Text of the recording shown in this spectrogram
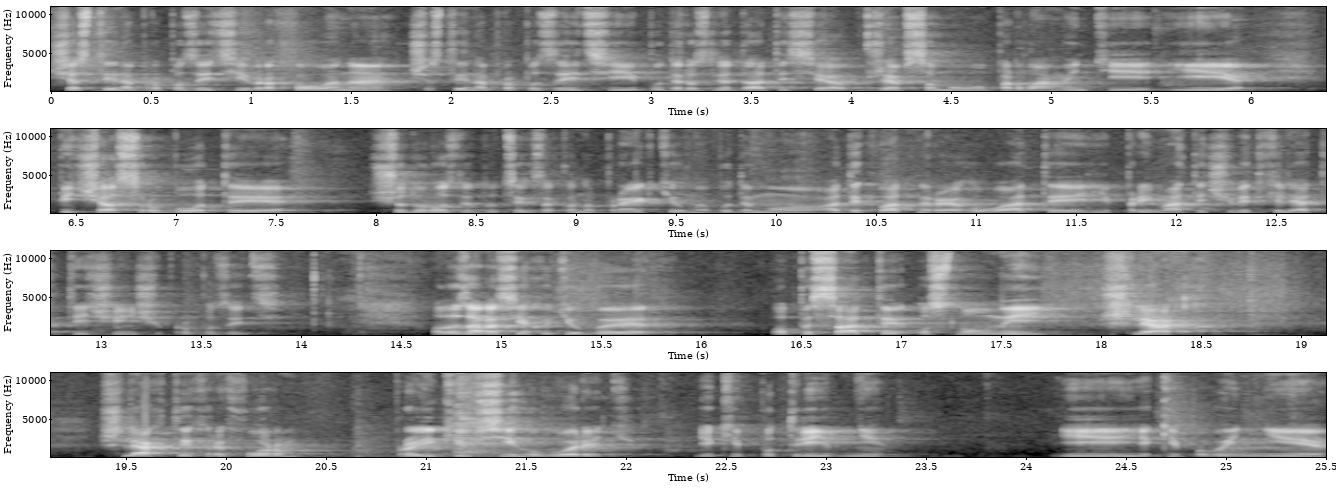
Частина пропозицій врахована, частина пропозицій буде розглядатися вже в самому парламенті, і під час роботи щодо розгляду цих законопроєктів ми будемо адекватно реагувати і приймати чи відхиляти ті чи інші пропозиції. Але зараз я хотів би описати основний шлях, шлях тих реформ, про які всі говорять, які потрібні і які повинні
